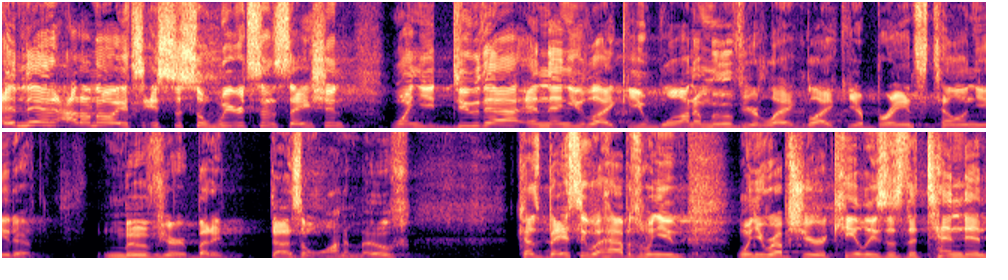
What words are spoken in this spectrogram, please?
And then I don't know, it's, it's just a weird sensation when you do that and then you like you want to move your leg, like your brain's telling you to move your, but it doesn't want to move. Because basically what happens when you when you rupture your Achilles is the tendon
